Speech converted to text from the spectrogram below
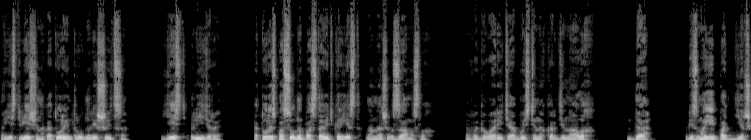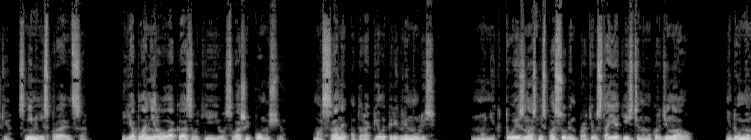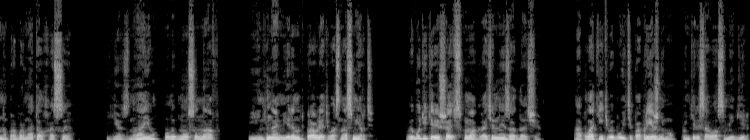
но есть вещи, на которые им трудно решиться. Есть лидеры, которые способны поставить крест на наших замыслах. Вы говорите об истинных кардиналах? Да. Без моей поддержки с ними не справиться. Я планировал оказывать ее с вашей помощью. Массаны оторопело переглянулись. Но никто из нас не способен противостоять истинному кардиналу, недоуменно пробормотал Хосе. Я знаю, улыбнулся Нав, и не намерен отправлять вас на смерть. Вы будете решать вспомогательные задачи. Оплатить вы будете по-прежнему? Поинтересовался Мигель.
